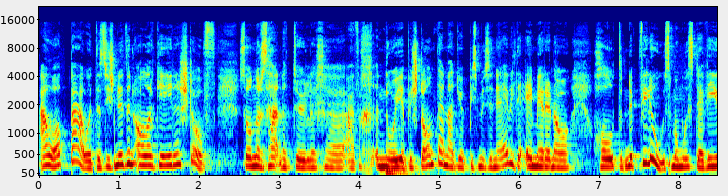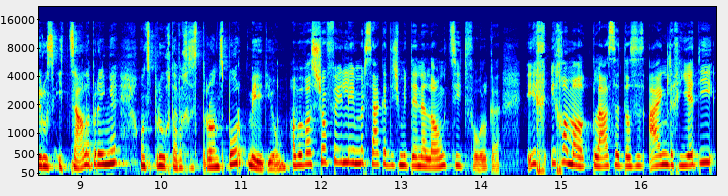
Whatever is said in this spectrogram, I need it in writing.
auch abbauen. Das ist nicht ein allergener Stoff, sondern es hat natürlich äh, einfach einen neuen Bestandteil. Man hat ja etwas müssen nehmen, weil der mRNA hält nicht viel aus. Man muss den Virus in die Zellen bringen und es braucht einfach ein Transportmedium. Aber was schon viele immer sagen, ist mit diesen Langzeitfolgen. Ich, ich habe mal gelesen, dass es eigentlich eigentlich jede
